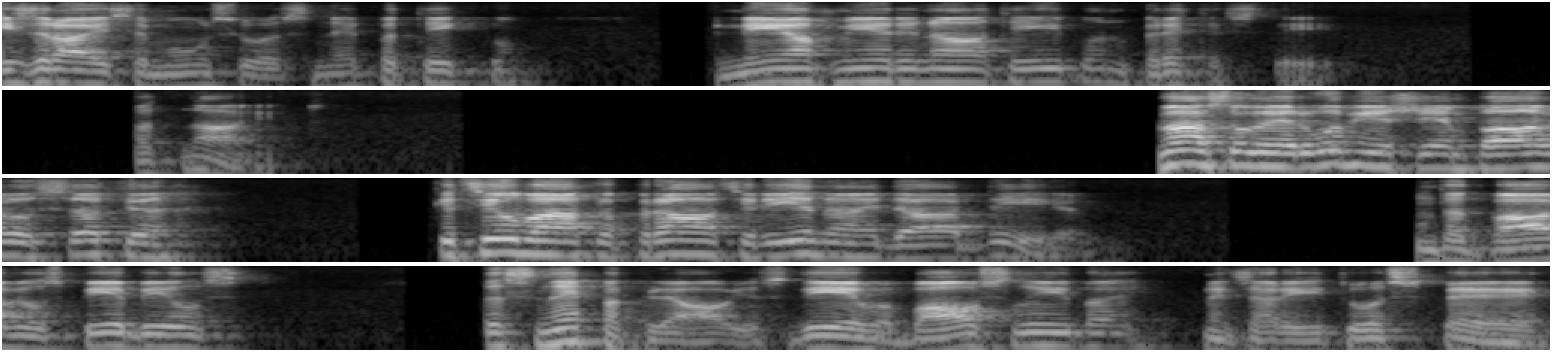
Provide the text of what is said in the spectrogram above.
izraisa mūsos nepatiku, neapmierinātību un pretestību pat naidu. Vēstulē romiešiem Pāvils saka, ka cilvēka prāts ir ienaidā ar Dievu. Un tad Pāvils piebilst, tas nepakļaujas Dieva bauslībai, nedz arī to spēju.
